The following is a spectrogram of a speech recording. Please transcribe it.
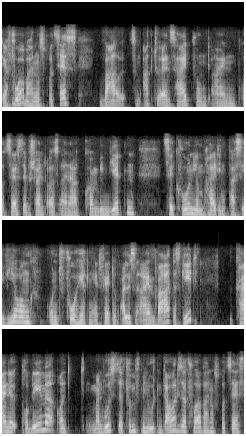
Der mhm. Vorbehandlungsprozess war zum aktuellen Zeitpunkt ein Prozess, der bestand aus einer kombinierten zirconiumhaltigen Passivierung und vorherigen Entfettung. Alles in einem Bad, das geht, keine Probleme und man wusste, fünf Minuten dauert dieser Vorbehandlungsprozess.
